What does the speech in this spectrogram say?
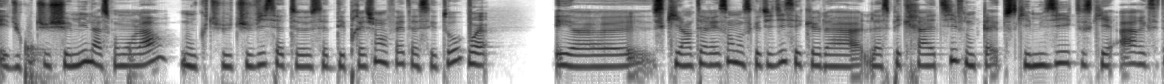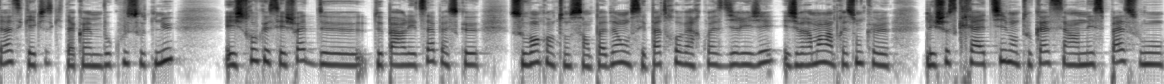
et du coup, tu chemines à ce moment-là. Donc, tu, tu vis cette, cette dépression, en fait, assez tôt. Ouais. Et euh, ce qui est intéressant dans ce que tu dis, c'est que l'aspect créatif, donc tout ce qui est musique, tout ce qui est art, etc., c'est quelque chose qui t'a quand même beaucoup soutenu. Et je trouve que c'est chouette de, parler de ça parce que souvent quand on se sent pas bien, on sait pas trop vers quoi se diriger. Et j'ai vraiment l'impression que les choses créatives, en tout cas, c'est un espace où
